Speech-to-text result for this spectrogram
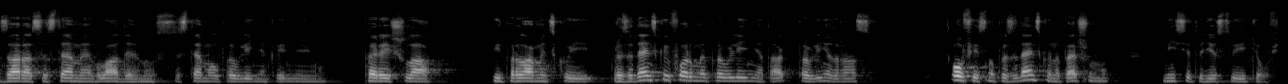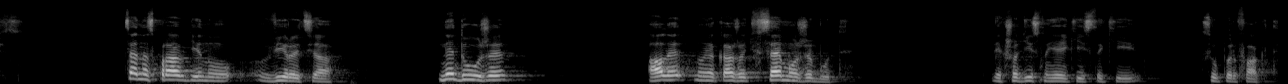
зараз система влади, ну, система управління країною перейшла від парламентської президентської форми правління, так, правління зараз офісно-президентського, на першому місці тоді стоїть офіс. Це насправді ну, віриться не дуже, але, ну, як кажуть, все може бути. Якщо дійсно є якісь такі суперфакти.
